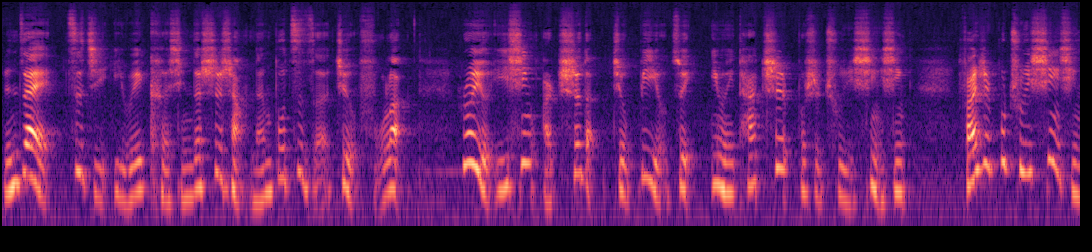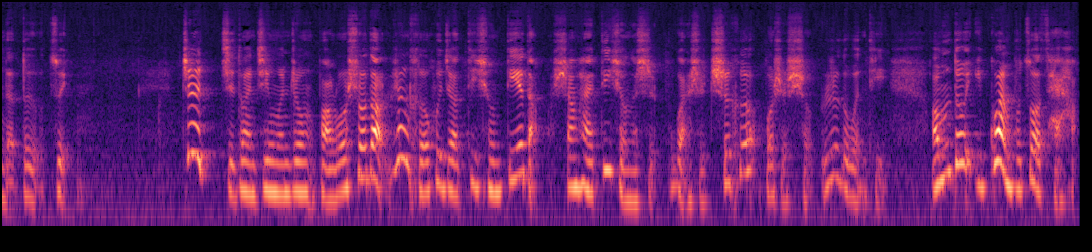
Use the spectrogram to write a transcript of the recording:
人在自己以为可行的事上能不自责，就有福了。若有疑心而吃的，就必有罪，因为他吃不是出于信心。凡是不出于信心的都有罪。这几段经文中，保罗说到，任何会叫弟兄跌倒、伤害弟兄的事，不管是吃喝或是守日的问题，我们都一贯不做才好。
